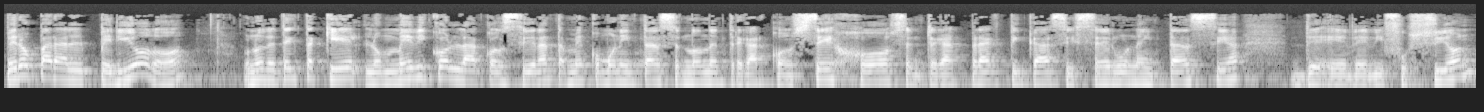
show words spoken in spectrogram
pero para el periodo uno detecta que los médicos la consideran también como una instancia en donde entregar consejos, entregar prácticas y ser una instancia de, de difusión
